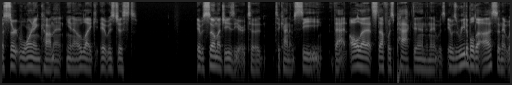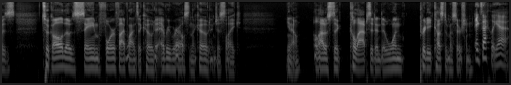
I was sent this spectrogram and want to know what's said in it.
assert warning comment you know like it was just it was so much easier to to kind of see that all that stuff was packed in and it was it was readable to us and it was took all those same four or five lines of code everywhere else in the code and just like you know allowed us to collapse it into one pretty custom assertion Exactly, yeah.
